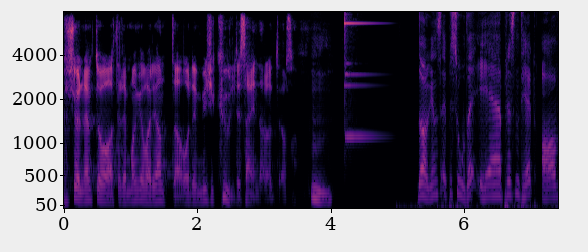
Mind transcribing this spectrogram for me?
sjøl nevnte, også, at det er mange varianter, og det er mye kul design der. Altså. Mm. Dagens episode er presentert av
